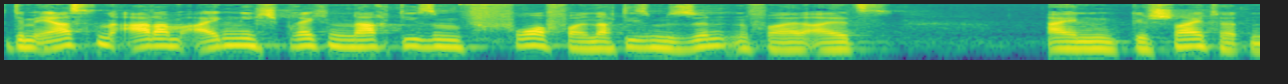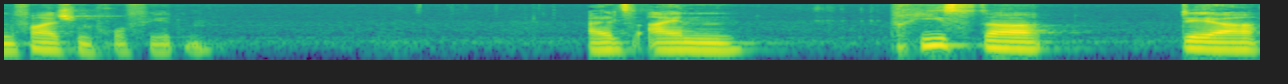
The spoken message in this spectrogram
dem ersten Adam eigentlich sprechen nach diesem Vorfall, nach diesem Sündenfall als einen gescheiterten falschen Propheten. Als einen Priester, der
